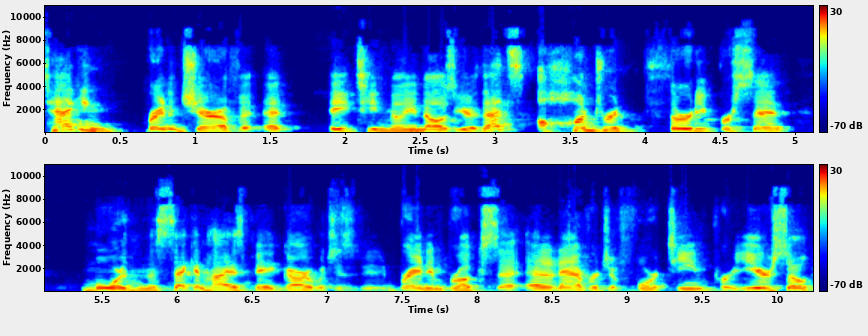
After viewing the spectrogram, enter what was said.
tagging Brandon Scherff at, at $18 million a year, that's 130% more than the second highest paid guard, which is Brandon Brooks at, at an average of 14 per year. So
